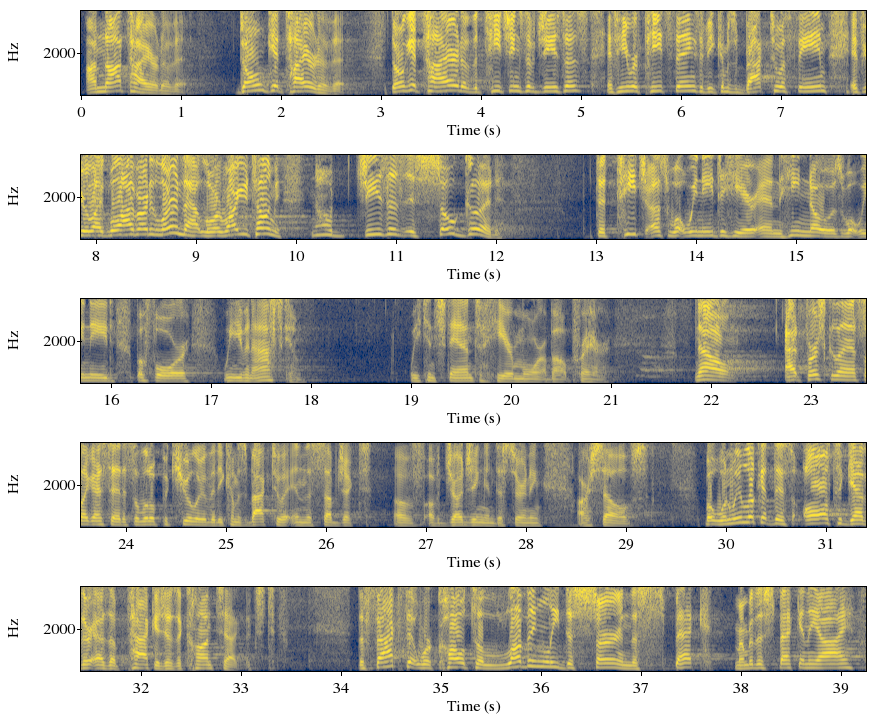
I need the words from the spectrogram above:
I'm not tired of it. Don't get tired of it. Don't get tired of the teachings of Jesus. If he repeats things, if he comes back to a theme, if you're like, well, I've already learned that, Lord, why are you telling me? No, Jesus is so good to teach us what we need to hear, and he knows what we need before we even ask him. We can stand to hear more about prayer. Now, at first glance, like I said, it's a little peculiar that he comes back to it in the subject of, of judging and discerning ourselves. But when we look at this all together as a package, as a context, the fact that we're called to lovingly discern the speck, remember the speck in the eye?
